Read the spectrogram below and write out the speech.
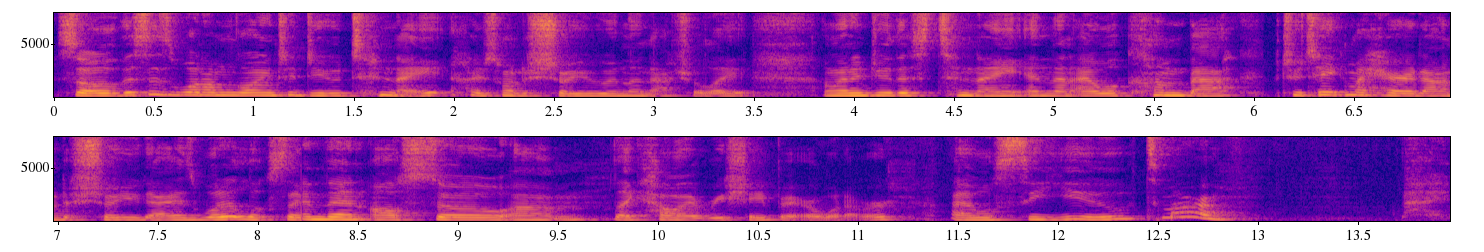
So this is what I'm going to do tonight. I just want to show you in the natural light. I'm going to do this tonight and then I will come back to take my hair down to show you guys what it looks like and then also um, like how I reshape it or whatever. I will see you tomorrow. Bye.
